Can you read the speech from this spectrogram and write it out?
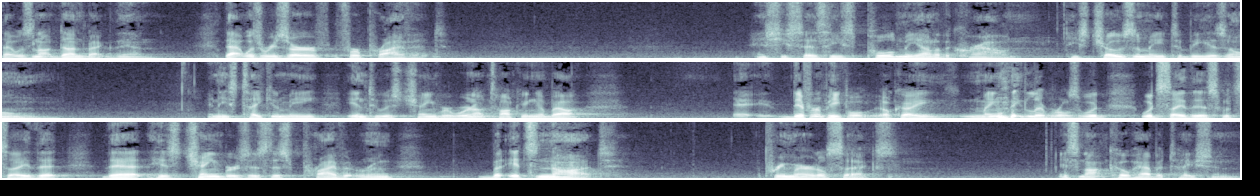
That was not done back then, that was reserved for private. And she says, He's pulled me out of the crowd. He's chosen me to be his own. And he's taken me into his chamber. We're not talking about Eh, eh, different people, okay, mainly liberals, would, would say this, would say that, that his chambers is this private room, but it's not premarital sex. It's not cohabitation.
